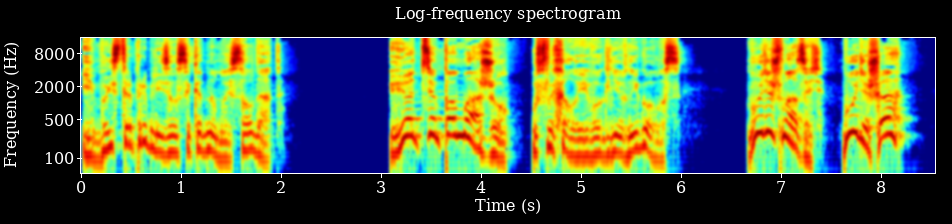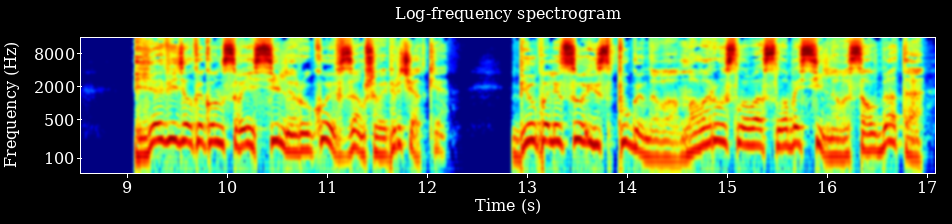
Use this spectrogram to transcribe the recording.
и быстро приблизился к одному из солдат. «Я тебе помажу!» – услыхал его гневный голос. «Будешь мазать? Будешь, а?» Я видел, как он своей сильной рукой в замшевой перчатке бил по лицу испуганного, малорослого, слабосильного солдата –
